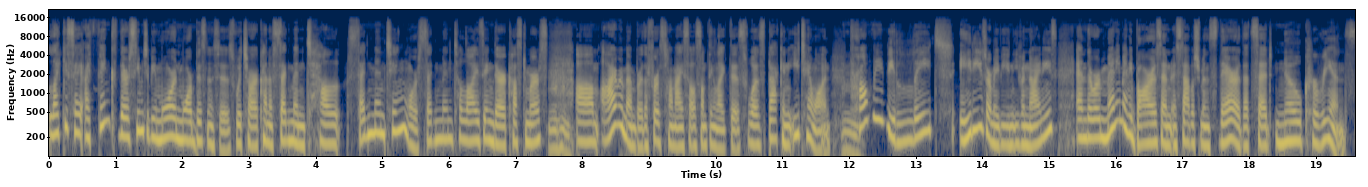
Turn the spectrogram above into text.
like you say, I think there seem to be more and more businesses which are kind of segmental, segmenting or segmentalizing their customers. Um, I remember the first time I saw something like this was back in Itaewon, probably the late 80s or maybe even 90s. And there were many, many bars and establishments there that said no Koreans.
